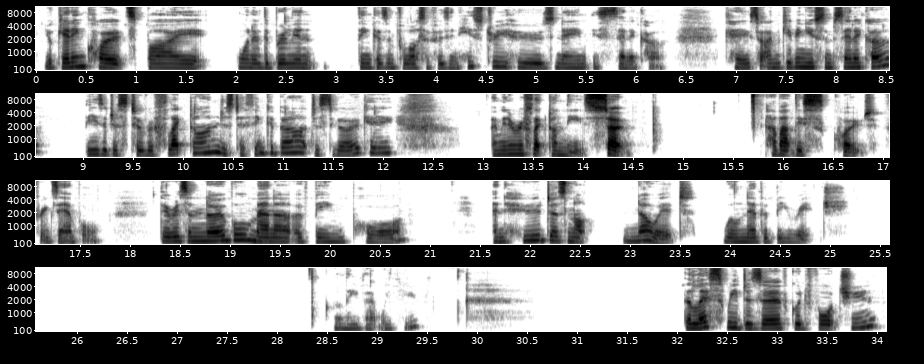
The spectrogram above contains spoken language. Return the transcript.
You're getting quotes by one of the brilliant thinkers and philosophers in history whose name is Seneca. Okay, so I'm giving you some Seneca. These are just to reflect on, just to think about, just to go, okay, I'm going to reflect on these. So, how about this quote, for example? There is a noble manner of being poor, and who does not know it will never be rich. I'll leave that with you. The less we deserve good fortune,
